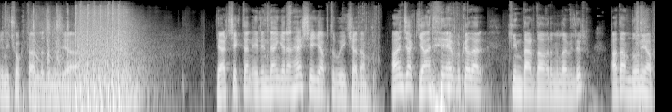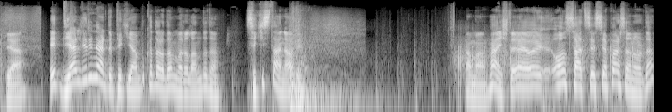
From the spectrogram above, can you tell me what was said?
Beni çok darladınız ya. Gerçekten elinden gelen her şeyi yaptı bu iki adam. Ancak yani bu kadar kindar davranılabilir. Adam da onu yaptı ya. E diğerleri nerede peki yani? Bu kadar adam var alanda da. 8 tane abi. Tamam. Ha işte e, 10 saat ses yaparsan orada.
